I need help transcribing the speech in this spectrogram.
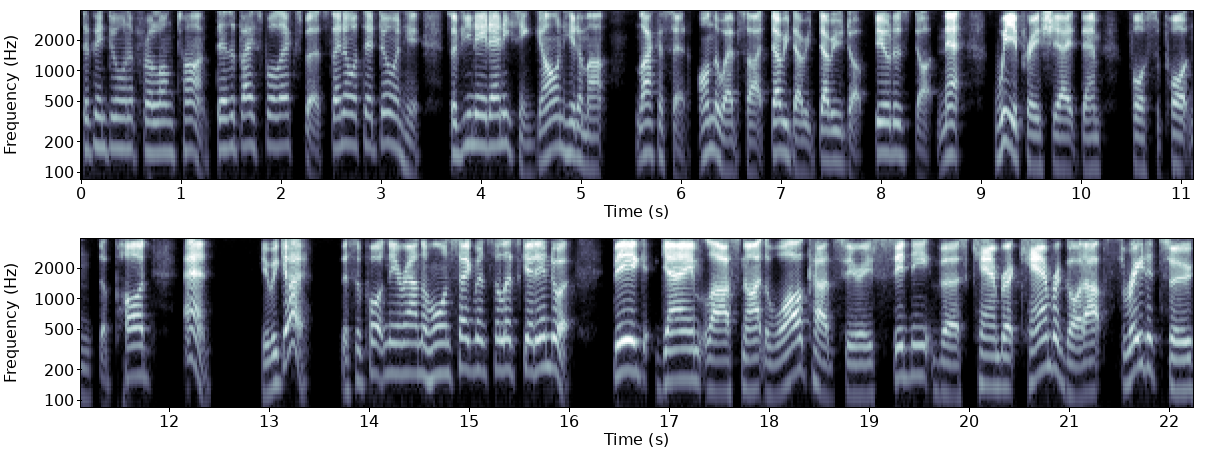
They've been doing it for a long time. They're the baseball experts. They know what they're doing here. So if you need anything, go and hit them up like I said, on the website, www.fielders.net. We appreciate them for supporting the pod. And here we go. They're supporting the Around the Horn segment. So let's get into it. Big game last night, the wildcard series, Sydney versus Canberra. Canberra got up three to two.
